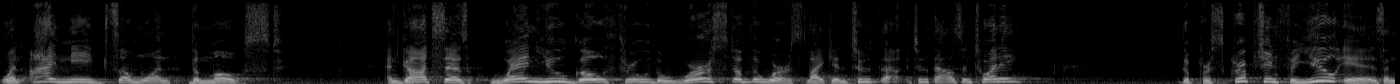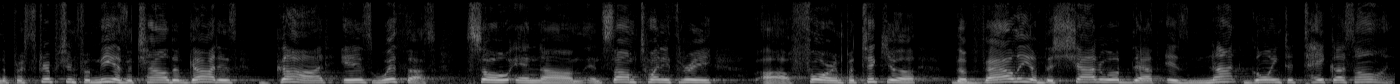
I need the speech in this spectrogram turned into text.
when I need someone the most. And God says, when you go through the worst of the worst, like in 2020, the prescription for you is, and the prescription for me as a child of God is, God is with us. So in, um, in Psalm 23, uh, 4 in particular, the valley of the shadow of death is not going to take us on.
